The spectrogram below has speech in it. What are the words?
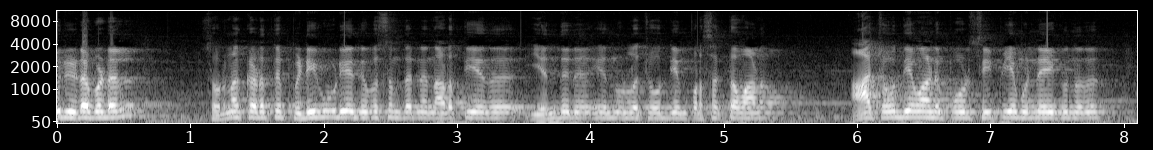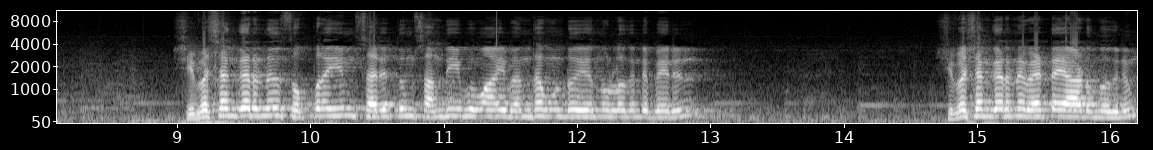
ഒരു ഇടപെടൽ സ്വർണക്കടത്ത് പിടികൂടിയ ദിവസം തന്നെ നടത്തിയത് എന്തിന് എന്നുള്ള ചോദ്യം പ്രസക്തമാണ്. ആ ചോദ്യമാണ് ഇപ്പോൾ സി പി എം ഉന്നയിക്കുന്നത്. ശിവശങ്കറിന് സ്വപ്നയും സരിത്തും സന്ദീപുമായി ബന്ധമുണ്ട് എന്നുള്ളതിന്റെ പേരിൽ ശിവശങ്കറിനെ വേട്ടയാടുന്നതിനും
